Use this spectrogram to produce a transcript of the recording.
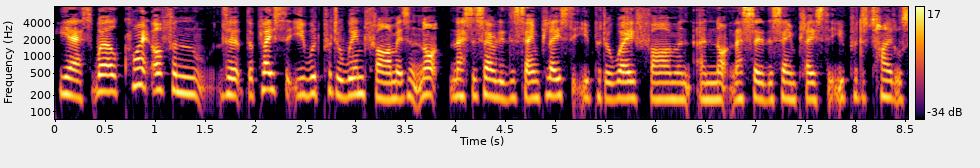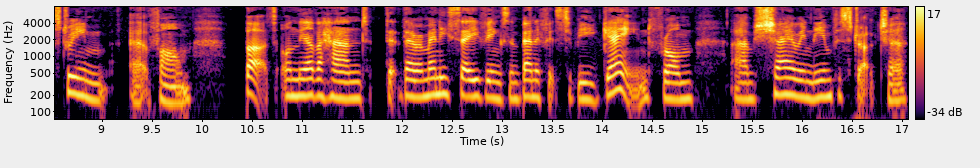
Yes, well, quite often the, the place that you would put a wind farm isn't not necessarily the same place that you put a wave farm and, and not necessarily the same place that you put a tidal stream uh, farm. But on the other hand, th- there are many savings and benefits to be gained from um, sharing the infrastructure,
